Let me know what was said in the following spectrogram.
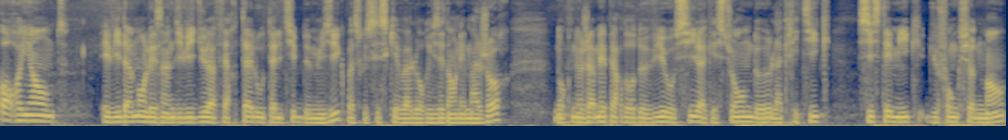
oriente évidemment les individus à faire tel ou tel type de musique, parce que c'est ce qui est valorisé dans les majors. Donc ne jamais perdre de vue aussi la question de la critique systémique du fonctionnement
